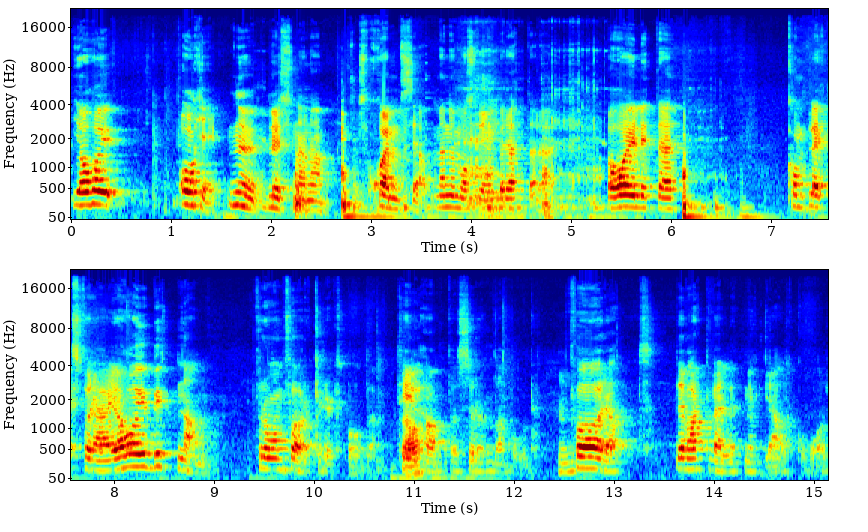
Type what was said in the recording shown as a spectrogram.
Jag har ju... Okej, nu lyssnarna skäms jag, men nu måste jag ju berätta det här. Jag har ju lite komplex för det här. Jag har ju bytt namn från Förkrukspodden till Ja. Hampus runda bord. För att det vart väldigt mycket alkohol.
